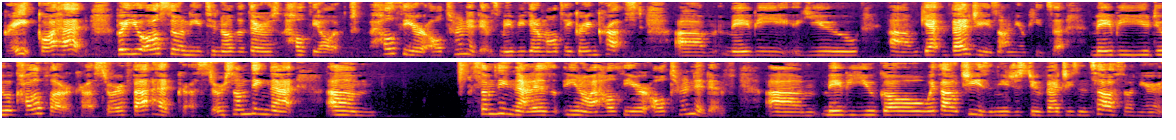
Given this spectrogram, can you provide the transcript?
great, go ahead. But you also need to know that there's healthy, healthier alternatives. Maybe you get a multigrain crust. Um, maybe you um, get veggies on your pizza. Maybe you do a cauliflower crust or a fathead crust or something that um, something that is you know a healthier alternative. Um, maybe you go without cheese and you just do veggies and sauce on your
